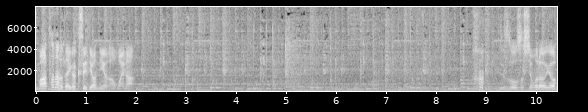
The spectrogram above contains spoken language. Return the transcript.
うん。まあただの大学生ではねえよなお前な。じゃあそうさせてもらうよ。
